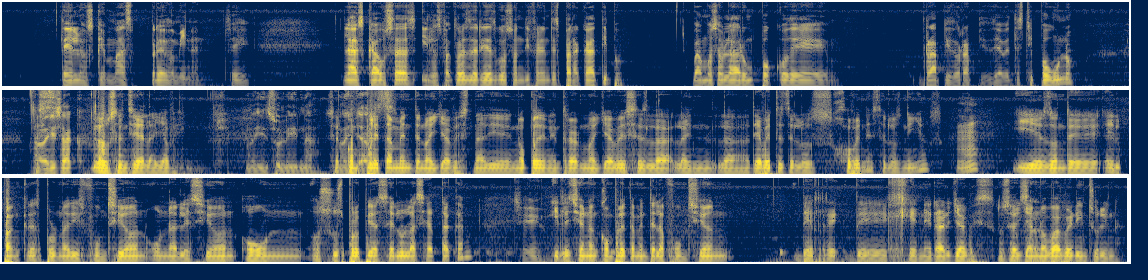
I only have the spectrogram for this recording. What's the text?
de los que más predominan, ¿sí? Las causas y los factores de riesgo son diferentes para cada tipo. Vamos a hablar un poco de... Rápido, rápido. Diabetes tipo 1. A ver, Isaac. La ausencia de la llave. No hay insulina. O sea, no hay llaves. completamente no hay llaves. Nadie, no pueden entrar, no hay llaves. Es la, la, la diabetes de los jóvenes, de los niños. Ujú. Y es donde el páncreas por una disfunción, una lesión o, un, o sus propias células se atacan Sí. y lesionan completamente la función de, re- de generar llaves. O sea, O ya sea, no va a haber insulina.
